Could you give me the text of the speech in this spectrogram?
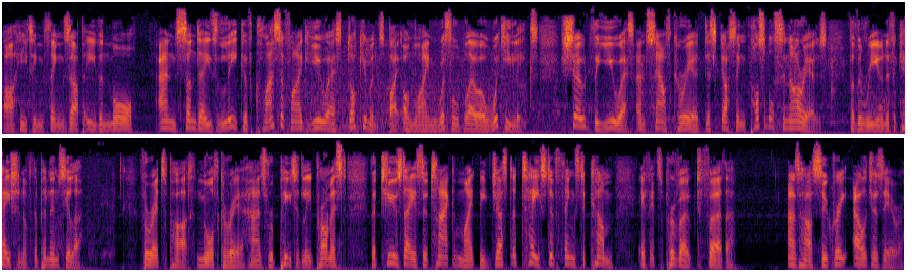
are heating things up even more. And Sunday's leak of classified US documents by online whistleblower WikiLeaks showed the US and South Korea discussing possible scenarios for the reunification of the peninsula. For its part, North Korea has repeatedly promised that Tuesday's attack might be just a taste of things to come if it's provoked further. Azhar Sukri, Al Jazeera.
